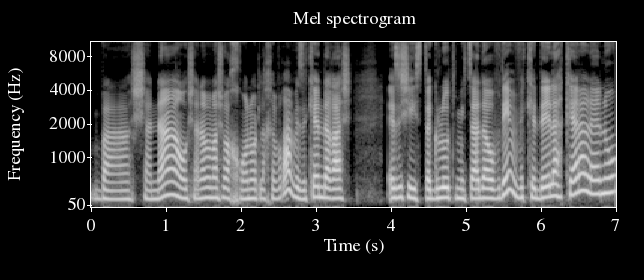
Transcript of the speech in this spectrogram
בשנה או שנה ומשהו האחרונות לחברה, וזה כן דרש איזושהי הסתגלות מצד העובדים, וכדי להקל עלינו,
